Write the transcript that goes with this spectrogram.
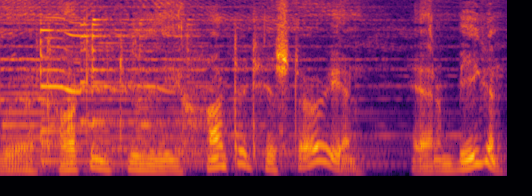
We're talking to the haunted historian, Adam Began.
